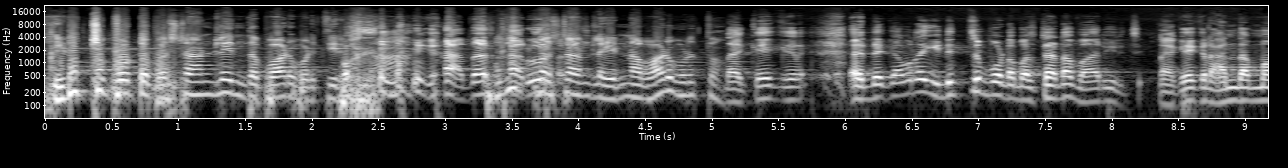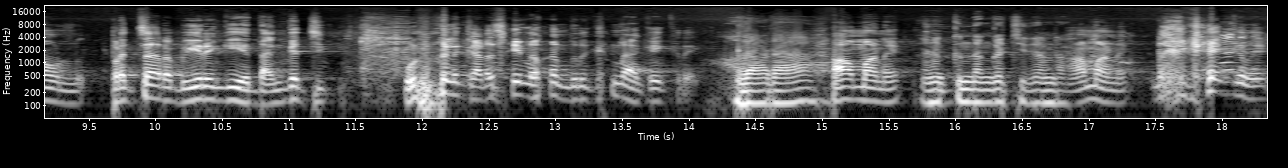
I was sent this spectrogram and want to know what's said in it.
இடிச்சு போட்ட பஸ் ஸ்டாண்ட்ல இந்த பாடு கரூர். பஸ் ஸ்டாண்ட்ல என்ன பாடு படுத்தும் நான் கேட்குறேன் அதுக்கப்புறம் இடிச்சு போட்ட பஸ் ஸ்டாண்டாக மாறிடுச்சு. நான் கேட்குறேன் அந்த அம்மா ஒன்று பிரச்சார பீரங்கி என் தங்கச்சி. உண்மையில கடைசியில் வந்திருக்குன்னு நான் கேட்குறேன் அதாடா. ஆமாண்ணே. எனக்கும் தங்கச்சி தான்டா. ஆமாண்ணே. நான் கேட்குறேன்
